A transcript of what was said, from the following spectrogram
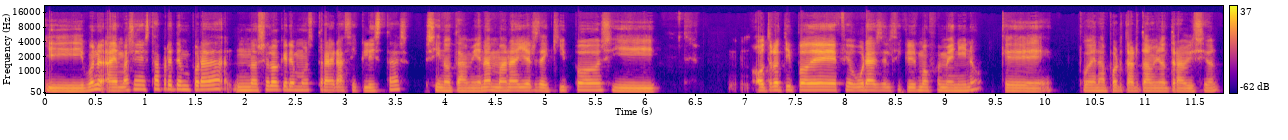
Y bueno, además en esta pretemporada no solo queremos traer a ciclistas, sino también a managers de equipos y otro tipo de figuras del ciclismo femenino que pueden aportar también otra visión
